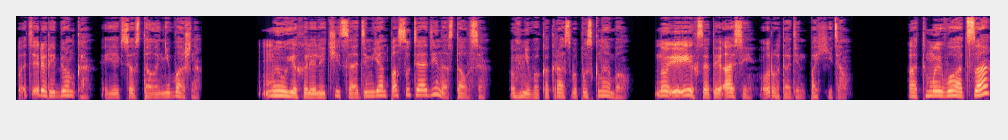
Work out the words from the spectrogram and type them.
Потеря ребенка, ей все стало неважно. Мы уехали лечиться, а Демьян, по сути, один остался. У него как раз выпускной был. Ну и их с этой Асей урод один похитил. От моего отца?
